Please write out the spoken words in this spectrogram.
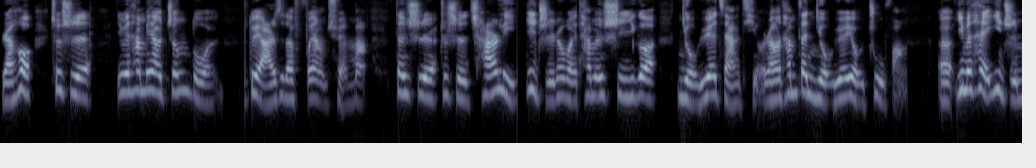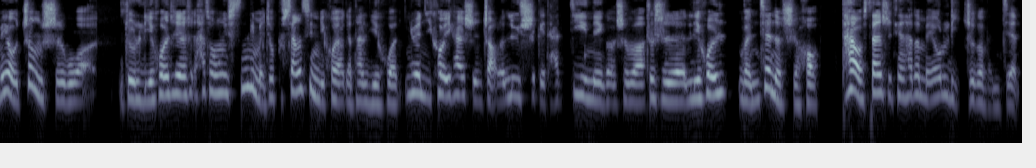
然后就是因为他们要争夺对儿子的抚养权嘛，但是就是 Charlie 一直认为他们是一个纽约家庭，然后他们在纽约有住房，呃，因为他也一直没有证实过就离婚这件事，他从心里面就不相信尼寇要跟他离婚，因为尼寇一开始找了律师给他递那个什么就是离婚文件的时候，他有三十天他都没有理这个文件，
